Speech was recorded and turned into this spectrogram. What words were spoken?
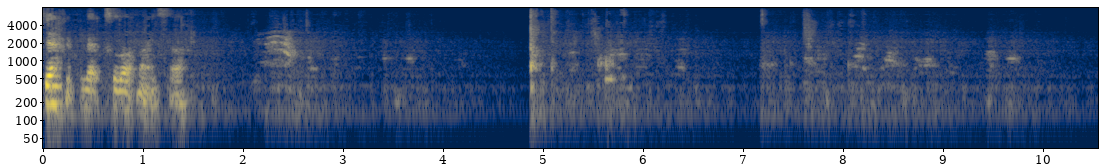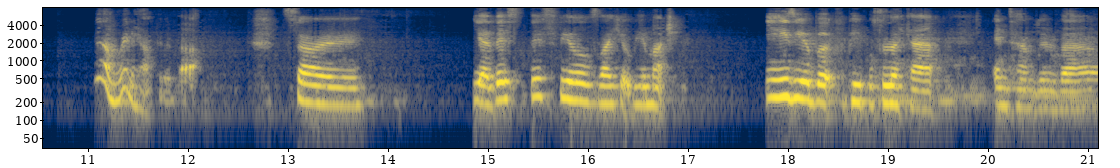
Definitely looks a lot nicer. yeah, I'm really happy with that. So yeah, this this feels like it would be a much easier book for people to look at in terms of uh,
